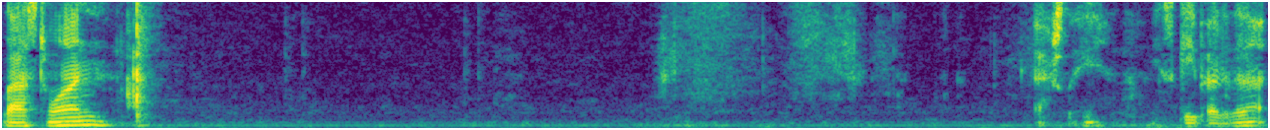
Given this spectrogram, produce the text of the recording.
Last one. Actually, escape out of that.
